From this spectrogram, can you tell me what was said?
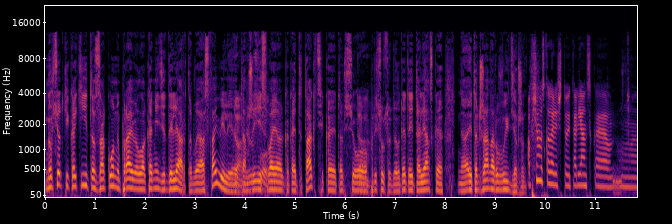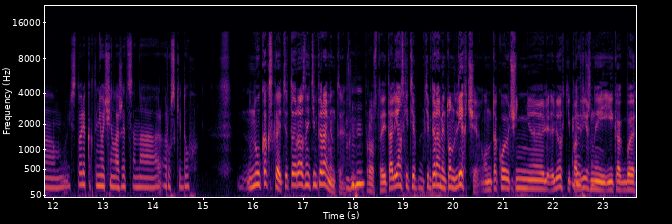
Но все-таки какие-то законы, правила комедии дель арта вы оставили? Да, Там же есть безусловно. своя какая-то тактика, это все Да. присутствует. Вот это итальянская, э, этот жанр выдержан. А почему вы сказали, что итальянская м, история как-то не очень ложится на русский дух? Ну, как сказать, это разные темпераменты. Мгм. Просто итальянский тем- темперамент, он легче, он такой очень легкий, подвижный, и как бы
